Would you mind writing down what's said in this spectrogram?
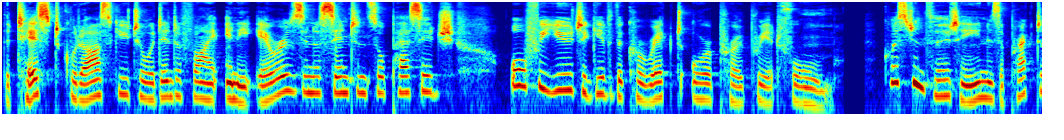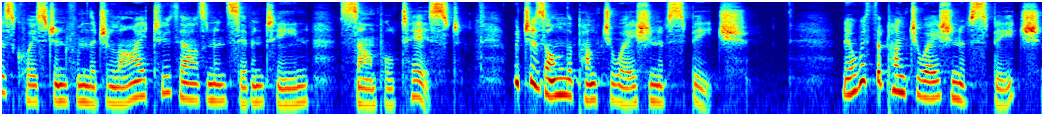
The test could ask you to identify any errors in a sentence or passage, or for you to give the correct or appropriate form. Question 13 is a practice question from the July 2017 sample test, which is on the punctuation of speech. Now, with the punctuation of speech,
